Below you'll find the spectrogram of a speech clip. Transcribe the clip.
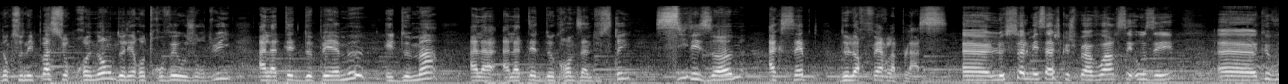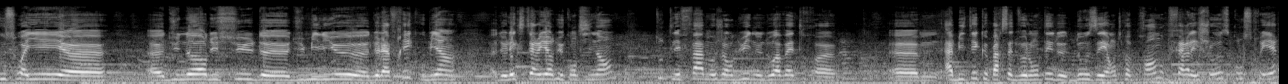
Donc ce n'est pas surprenant de les retrouver aujourd'hui à la tête de PME et demain à la, à la, tête de grandes industries si les hommes acceptent de leur faire la place. Euh, le seul message que je peux avoir, c'est oser. Euh, que vous soyez euh, du nord, du sud, du milieu de l'Afrique ou bien de l'extérieur du continent, toutes les femmes aujourd'hui ne doivent être euh, euh, habitées que par cette volonté de d'oser entreprendre, faire les choses, construire,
